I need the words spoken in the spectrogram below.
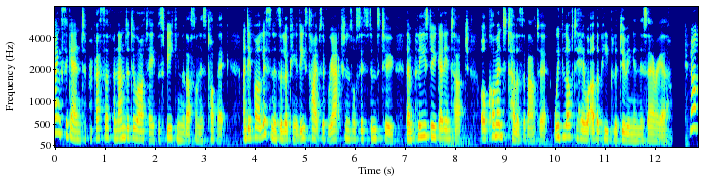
Thanks again to Professor Fernanda Duarte for speaking with us on this topic. And if our listeners are looking at these types of reactions or systems too, then please do get in touch or comment to tell us about it. We'd love to hear what other people are doing in this area. Not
